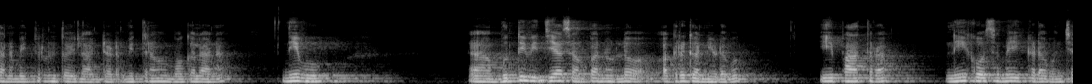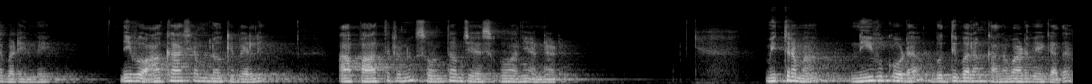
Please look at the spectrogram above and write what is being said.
తన మిత్రునితో ఇలా అంటాడు మిత్రం మొగలాన నీవు బుద్ధి విద్యా సంపన్నుల్లో అగ్రగణ్యుడవు. ఈ పాత్ర నీ కోసమే ఇక్కడ ఉంచబడింది. నీవు ఆకాశంలోకి వెళ్ళి ఆ పాత్రను సొంతం చేసుకో అని అన్నాడు. మిత్రమా నీవు కూడా బుద్ధిబలం కలవాడవే కదా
